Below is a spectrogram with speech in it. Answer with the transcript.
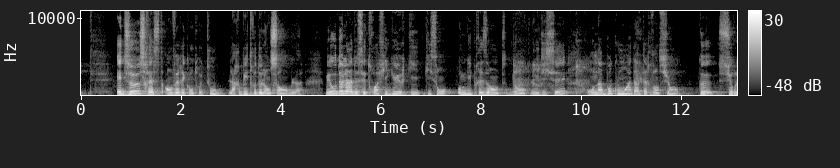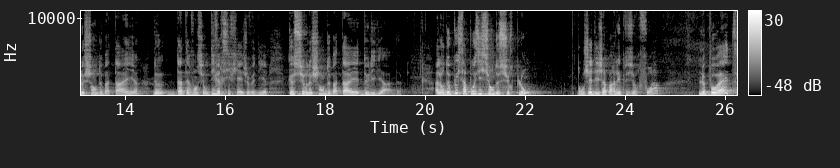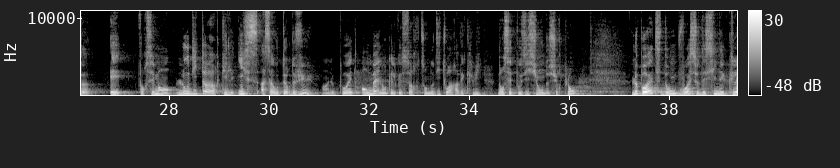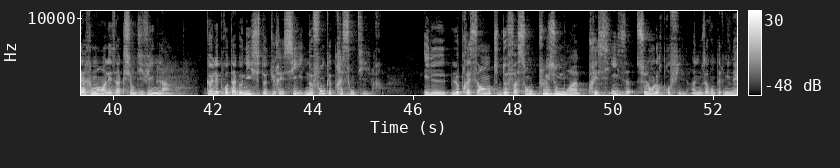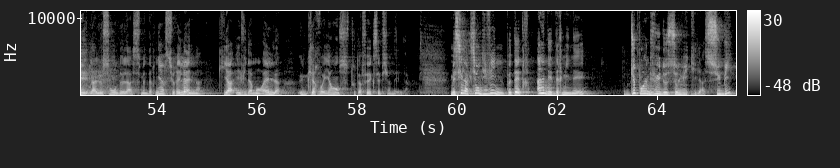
et Zeus reste envers et contre tout l'arbitre de l'ensemble. Mais au-delà de ces trois figures qui, qui sont omniprésentes dans l'Odyssée, on a beaucoup moins d'interventions que sur le champ de bataille, d'interventions diversifiées, je veux dire, que sur le champ de bataille de l'Iliade. Alors depuis sa position de surplomb, dont j'ai déjà parlé plusieurs fois, le poète est forcément l'auditeur qu'il hisse à sa hauteur de vue. Hein, le poète emmène en quelque sorte son auditoire avec lui dans cette position de surplomb. Le poète donc voit se dessiner clairement les actions divines que les protagonistes du récit ne font que pressentir ils le pressentent de façon plus ou moins précise selon leur profil. Hein, nous avons terminé la leçon de la semaine dernière sur Hélène, qui a évidemment, elle, une clairvoyance tout à fait exceptionnelle. Mais si l'action divine peut être indéterminée, du point de vue de celui qui l'a subie,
